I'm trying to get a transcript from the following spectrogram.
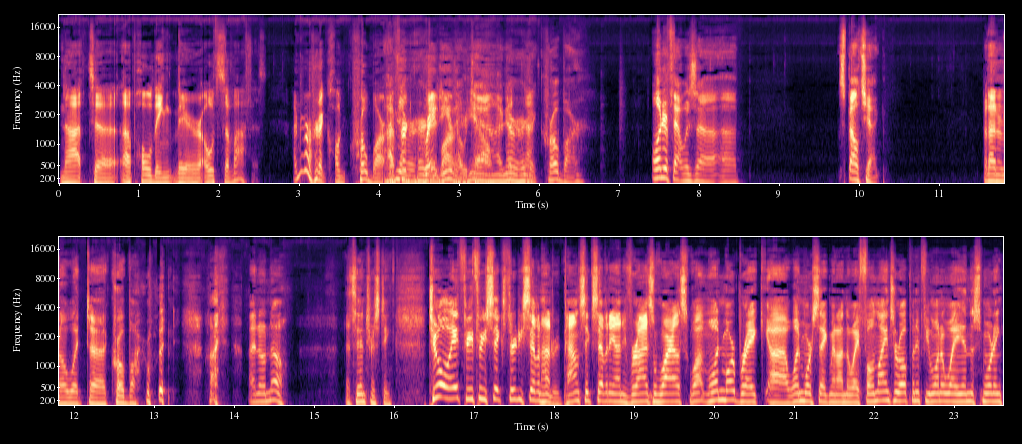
not uh, upholding their oaths of office. I've never heard it called Crowbar. I've, never heard either. Hotel. yeah, I've never heard not- it. Crowbar. I wonder if that was a, a spell check, but I don't know what uh, crowbar would. I, I don't know. That's interesting. 208 336 3700, pound 670 on your Verizon Wireless. One, one more break, uh, one more segment on the way. Phone lines are open if you want to weigh in this morning.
